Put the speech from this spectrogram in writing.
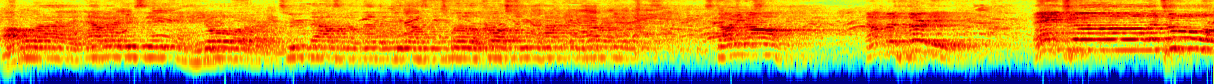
All right, now introducing your 2011-2012 Frost Junior Champions. Starting off, number 30, Angel Atul.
